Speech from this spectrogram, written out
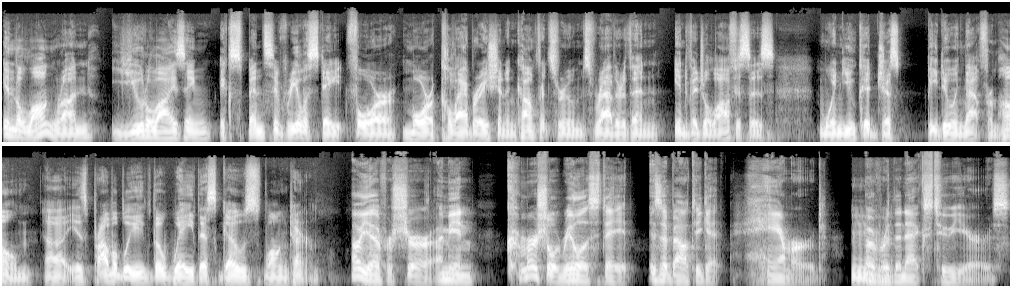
in the long run, utilizing expensive real estate for more collaboration in conference rooms rather than individual offices, when you could just be doing that from home, uh, is probably the way this goes long term. Oh, yeah, for sure. I mean, commercial real estate is about to get hammered mm. over the next two years.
